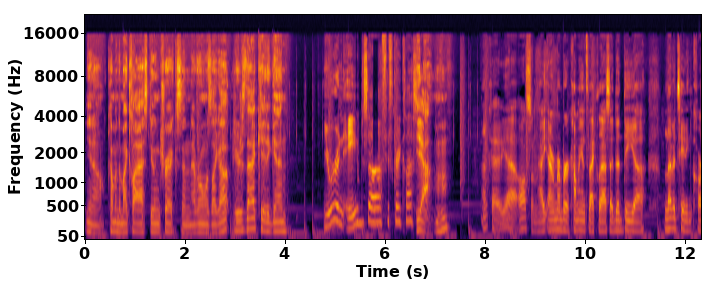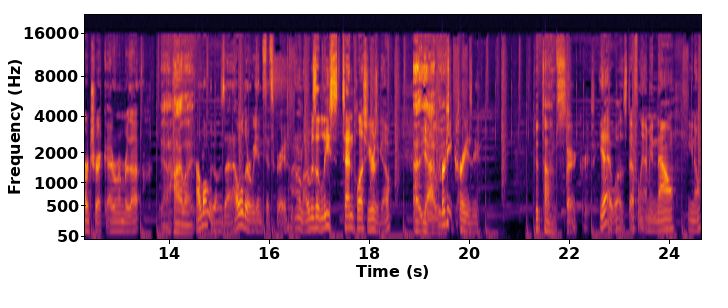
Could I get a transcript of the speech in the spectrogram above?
you know come into my class doing tricks, and everyone was like, "Oh, here's that kid again." You were in Abe's uh, fifth grade class? Yeah. hmm Okay, yeah, awesome. I, I remember coming into that class. I did the uh, levitating card trick. I remember that. Yeah. Highlight. How long ago was that? How old are we in fifth grade? I don't know. It was at least 10 plus years ago. Uh, yeah. At least. Pretty crazy. good times. Very crazy. Yeah, it was definitely. I mean, now, you know,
